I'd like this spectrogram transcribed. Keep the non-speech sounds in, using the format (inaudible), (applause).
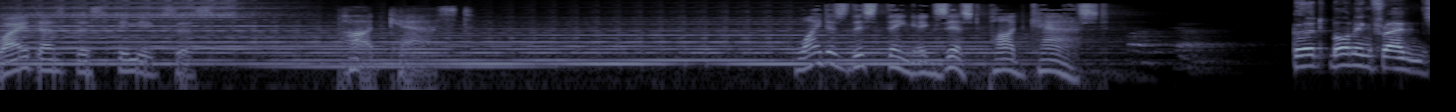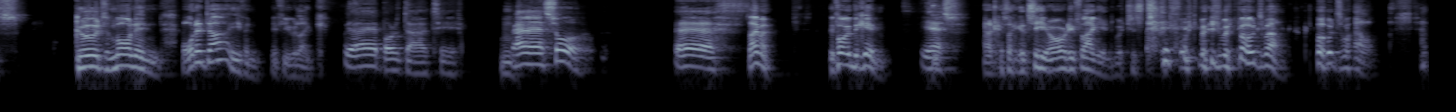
Why does this thing exist? Podcast. Why does this thing exist? Podcast. Good morning, friends. Good morning, or a da, even, if you like. Yeah, bore da ti. Hmm. Uh, so, uh, Simon, before we begin, yes, (laughs) because I can see you're already flagging, which is (laughs) which, which bodes well. Bodes well. (laughs)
